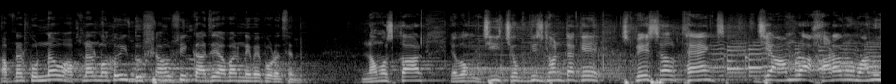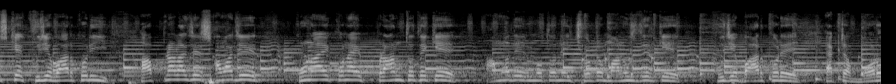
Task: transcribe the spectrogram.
আপনার কন্যাও আপনার মতোই দুঃসাহসিক কাজে আবার নেমে পড়েছেন। নমস্কার এবং জি চব্বিশ ঘন্টাকে স্পেশাল থ্যাঙ্কস যে আমরা হারানো মানুষকে খুঁজে বার করি। আপনারা যে সমাজের কোনায় কোনায় প্রান্ত থেকে আমাদের মতন এই ছোট মানুষদেরকে খুঁজে বার করে একটা বড়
